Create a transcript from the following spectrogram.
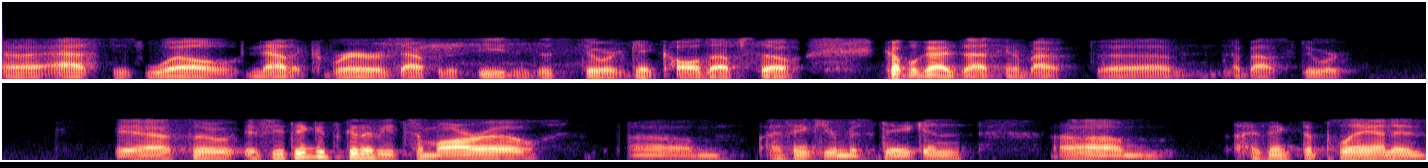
uh, asked as well. Now that Cabrera is out for the season, does Stewart get called up? So, a couple guys asking about uh, about Stewart. Yeah. So if you think it's going to be tomorrow, um, I think you're mistaken. Um, I think the plan is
